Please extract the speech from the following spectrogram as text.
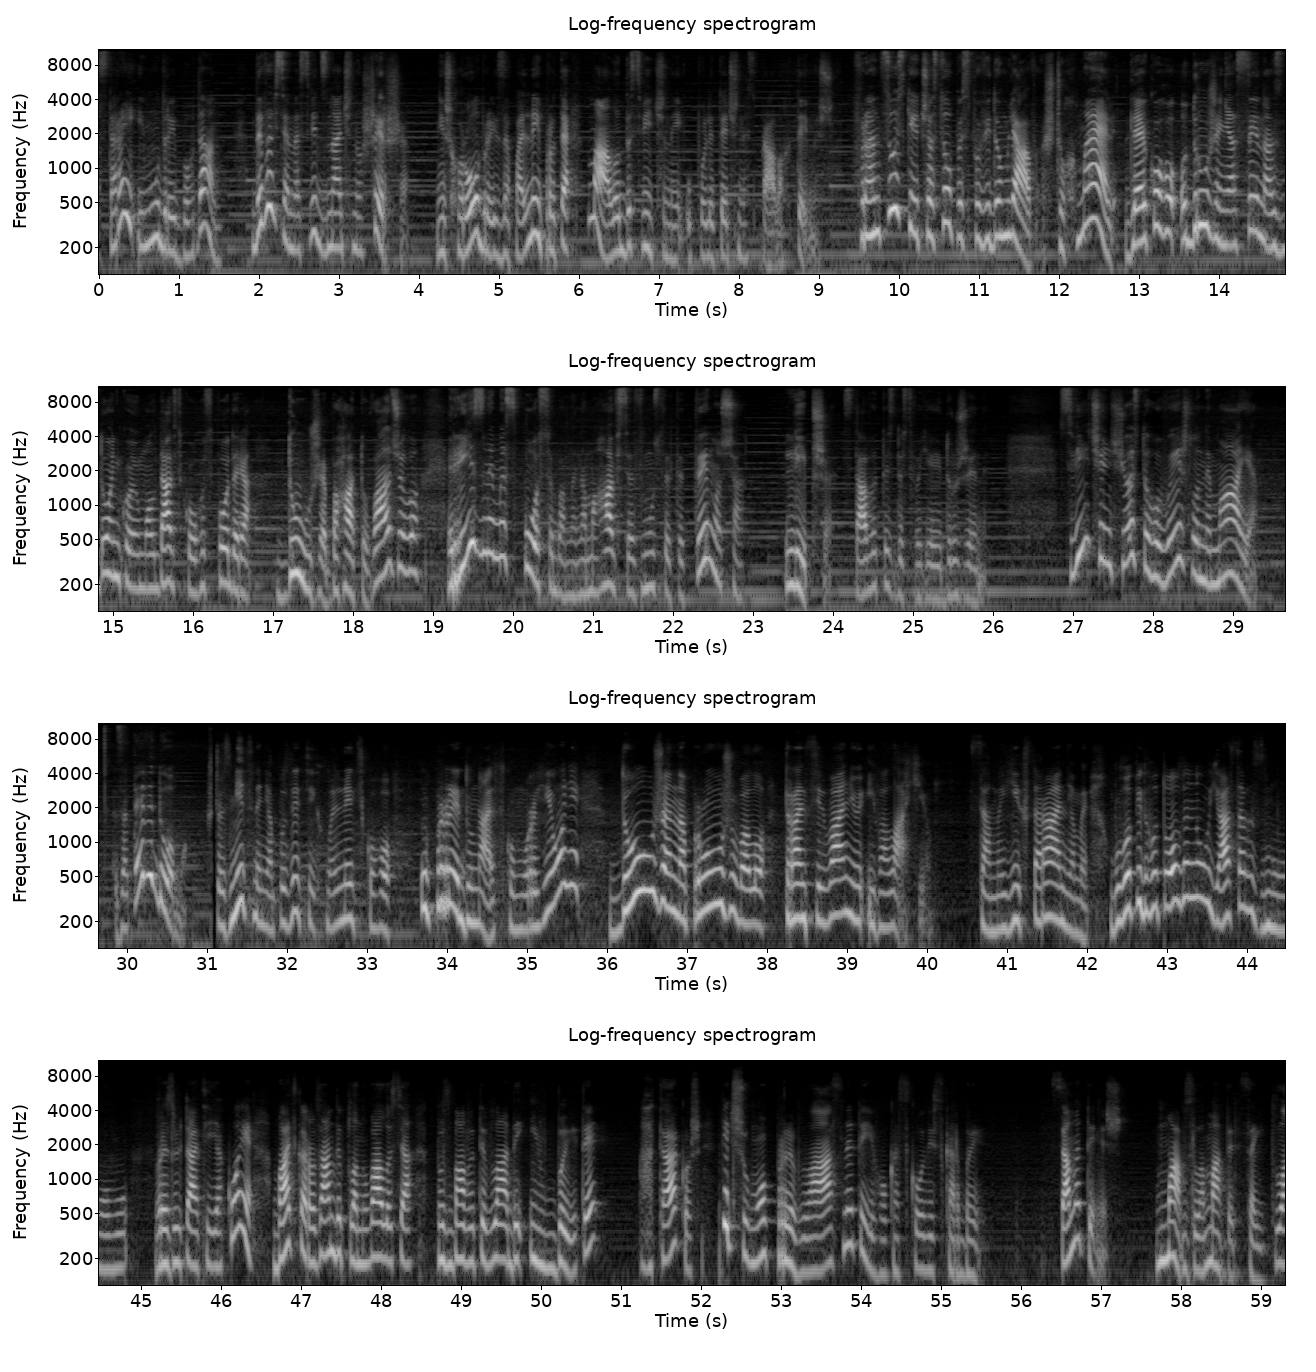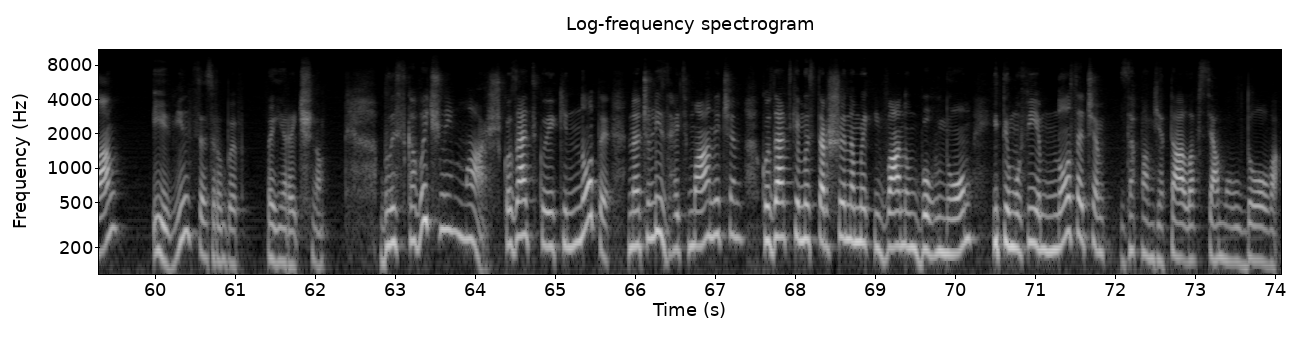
Старий і мудрий Богдан дивився на світ значно ширше, ніж хоробрий запальний, проте мало досвідчений у політичних справах Тиміш. Французький часопис повідомляв, що хмель, для якого одруження сина з донькою молдавського господаря дуже багато важило, різними способами намагався змусити Тимоша ліпше ставитись до своєї дружини. Свідчень, що з того вийшло, немає. Зате відомо, що зміцнення позицій Хмельницького у придунайському регіоні дуже напружувало Трансильванію і Валахію. Саме їх стараннями було підготовлено у ясах змову, в результаті якої батька Розанди планувалося позбавити влади і вбити, а також під шумок привласнити його казкові скарби. Саме Тиміш мав зламати цей план, і він це зробив феєрично. Блискавичний марш козацької кінноти на чолі з Гетьманичем, козацькими старшинами Іваном Богуном і Тимофієм Носачем запам'ятала вся Молдова.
